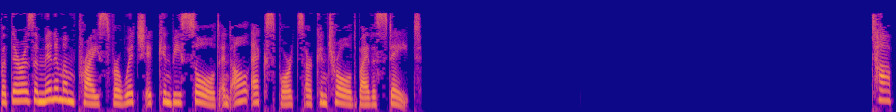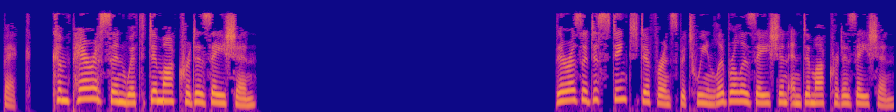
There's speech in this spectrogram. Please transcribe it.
but there is a minimum price for which it can be sold and all exports are controlled by the state. Topic: Comparison with democratization. There is a distinct difference between liberalization and democratization.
